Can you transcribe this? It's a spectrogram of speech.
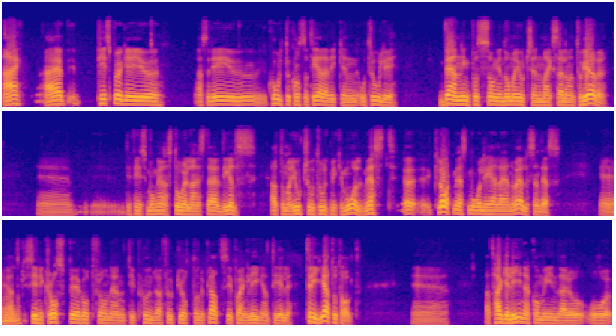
Nej, nej, Pittsburgh är ju... Alltså det är ju coolt att konstatera vilken otrolig vändning på säsongen de har gjort sedan Mike Sullivan tog över. Eh, det finns många storylines där. Dels att de har gjort så otroligt mycket mål. Mest, eh, klart mest mål i hela NHL sedan dess. Eh, Att Sidney Crosby har gått från en typ 148 plats i poängligan till trea totalt. Eh, att Hagelina kommer in där och, och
